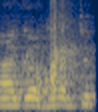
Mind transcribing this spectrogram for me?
I go home to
